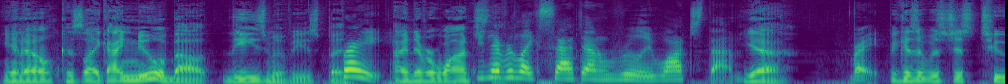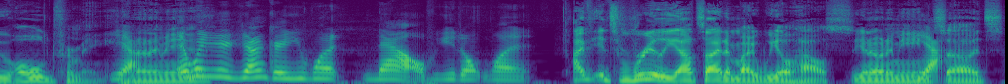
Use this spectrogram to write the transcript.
You know, because like I knew about these movies, but Right. I never watched. You them. never like sat down and really watched them. yeah, Right. because it was just too old for me. Yeah. you know what I mean. And when you're younger, you want now. You don't want I've, it's really outside of my wheelhouse. You know what I mean? Yeah. So it's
